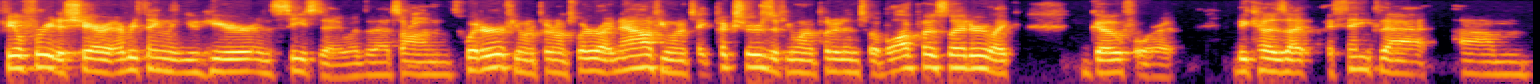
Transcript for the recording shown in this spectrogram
Feel free to share everything that you hear and see today, whether that's on Twitter, if you want to put it on Twitter right now, if you want to take pictures, if you want to put it into a blog post later, like go for it. Because I, I think that um,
